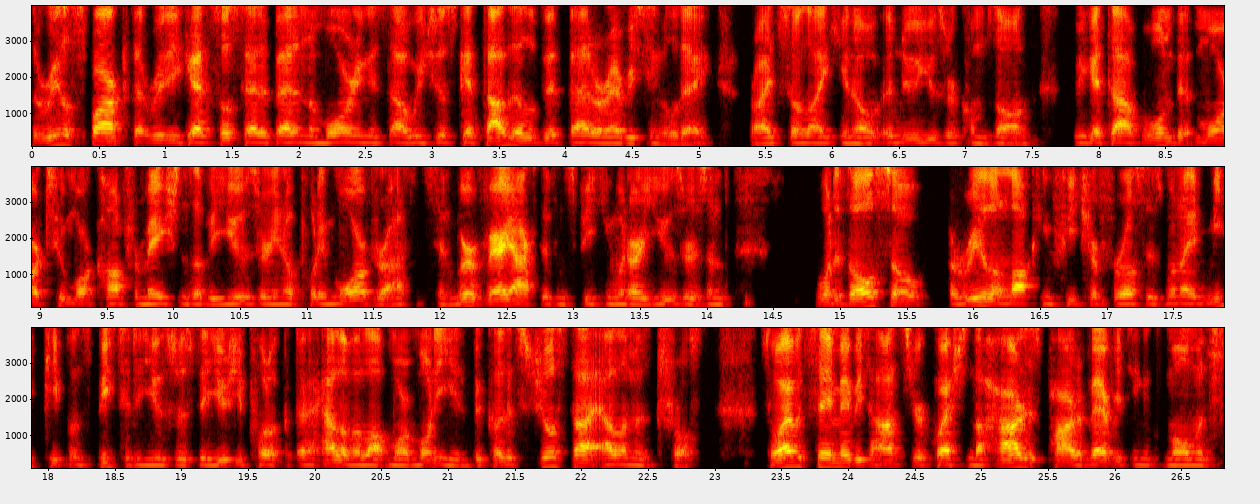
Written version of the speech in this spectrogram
the real spark that really gets us out of bed in the morning is that we just get that little bit better every single day, right? So, like, you know, a new user comes on, we get that one bit more, two more confirmations of a user, you know, putting more of their assets in. We're very active in speaking with our users. And what is also a real unlocking feature for us is when I meet people and speak to the users, they usually put a hell of a lot more money in because it's just that element of trust. So, I would say, maybe to answer your question, the hardest part of everything at the moment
